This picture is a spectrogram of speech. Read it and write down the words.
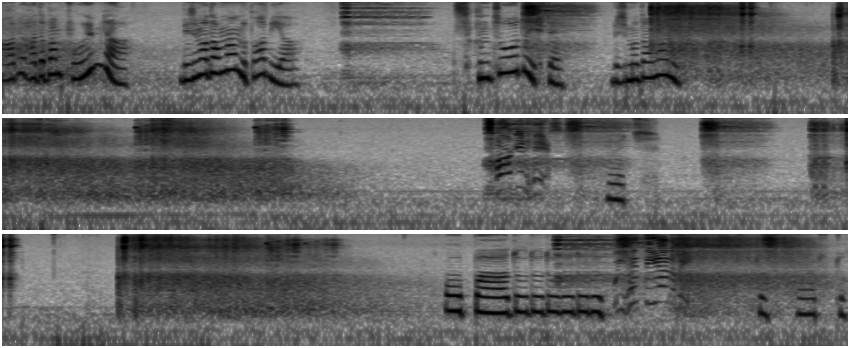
Abi hadi ben pro'yum da. Bizim adamlar noob abi ya. Sıkıntı orada işte. Bizim adamlar noob. Evet. Hoppa dur dur dur dur dur. Tuttu. Bayağı tuttu.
